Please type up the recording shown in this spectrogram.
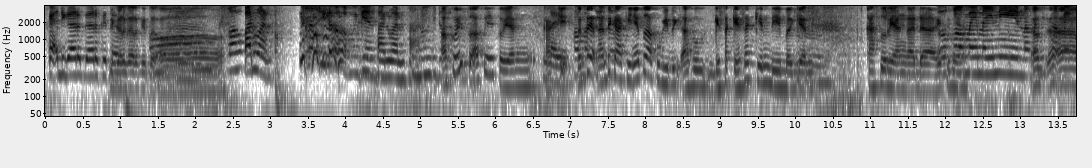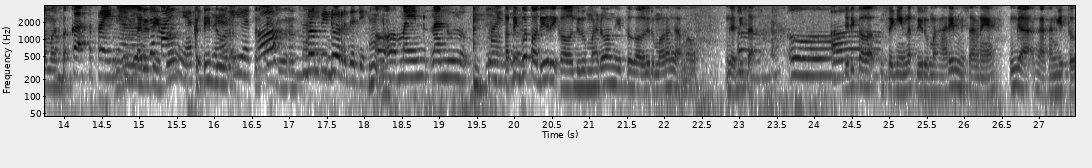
Kayak digaruk-garuk gitu. Digaruk-garuk gitu. Oh. kau Panuan. Iya mungkin. Panuan. Sebelum tidur. Aku itu, aku itu yang kaki. Oh, Nanti nanti kakinya tuh aku gitu aku gesek-gesekin di bagian kasur yang nggak ada Oh, itunya. kalau main-mainin makanya Oh, sampai ah, maksa- kebuka spraynya. Hmm, dari situ main ya ketidur. Iya, tertidur. Oh, sebelum tidur jadi. Oh, oh, mainan dulu. Main. Tapi gue tau diri kalau di rumah doang gitu, kalau di rumah orang nggak mau, nggak bisa. Oh. Jadi kalau misalnya nginep di rumah Harin misalnya, enggak, enggak akan gitu.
